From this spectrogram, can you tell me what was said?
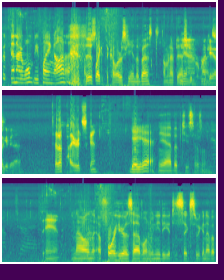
But then I won't be playing Ana. I just like the color scheme the best. I'm gonna have to ask Yeah. you. for Okay. I'll give you that. Is that a pirate skin? Yeah, yeah. Yeah, Baptiste has one. Damn. Now only uh, four heroes have one. We need to get to six so we can have a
